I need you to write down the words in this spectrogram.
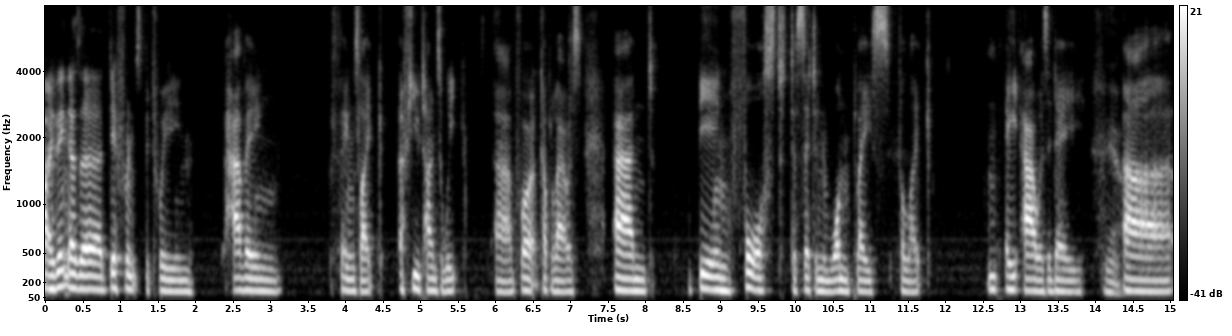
I think there's a difference between having things like a few times a week uh, for a couple of hours and being forced to sit in one place for like eight hours a day yeah uh,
